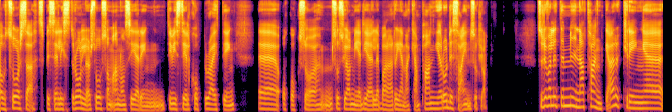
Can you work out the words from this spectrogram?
outsourca specialistroller såsom annonsering, till viss del copywriting eh, och också mm, social media eller bara rena kampanjer och design såklart. Så det var lite mina tankar kring eh,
